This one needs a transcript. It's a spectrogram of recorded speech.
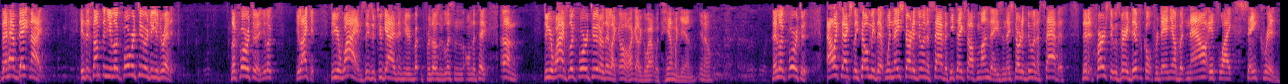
that have date night, is it something you look forward to or do you dread it? Look forward to it. You look, you like it. Do your wives, these are two guys in here, but for those who listen on the tape, um, do your wives look forward to it or are they like, oh, I gotta go out with him again, you know? They look forward to it. Alex actually told me that when they started doing a Sabbath, he takes off Mondays and they started doing a Sabbath, that at first it was very difficult for Danielle, but now it's like sacred.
